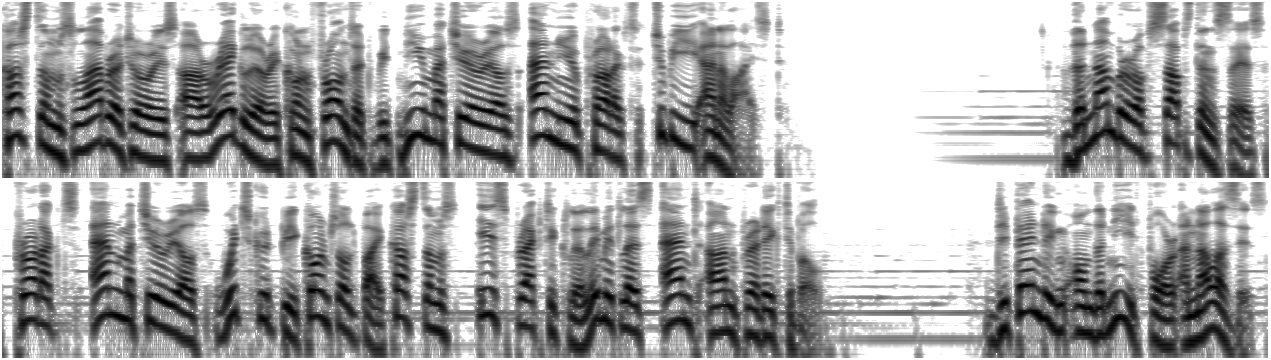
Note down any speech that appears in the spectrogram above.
customs laboratories are regularly confronted with new materials and new products to be analyzed. The number of substances, products, and materials which could be controlled by customs is practically limitless and unpredictable. Depending on the need for analysis,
